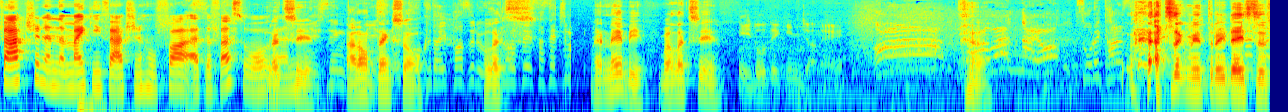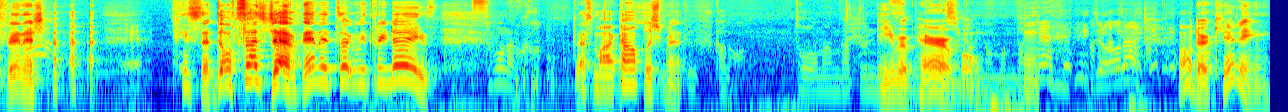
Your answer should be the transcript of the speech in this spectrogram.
faction and the Mikey faction who fought at the festival. Let's then. see. I don't think so. But let's. Maybe, but let's see. that took me three days to finish. he said, Don't touch that, man. It took me three days. That's my accomplishment. Irreparable. Hmm. Oh, they're kidding.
